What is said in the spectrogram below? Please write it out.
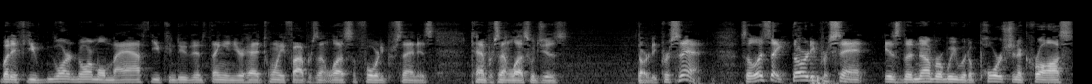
But if you learn normal math, you can do this thing in your head 25% less of 40% is 10% less, which is 30%. So let's say 30% is the number we would apportion across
